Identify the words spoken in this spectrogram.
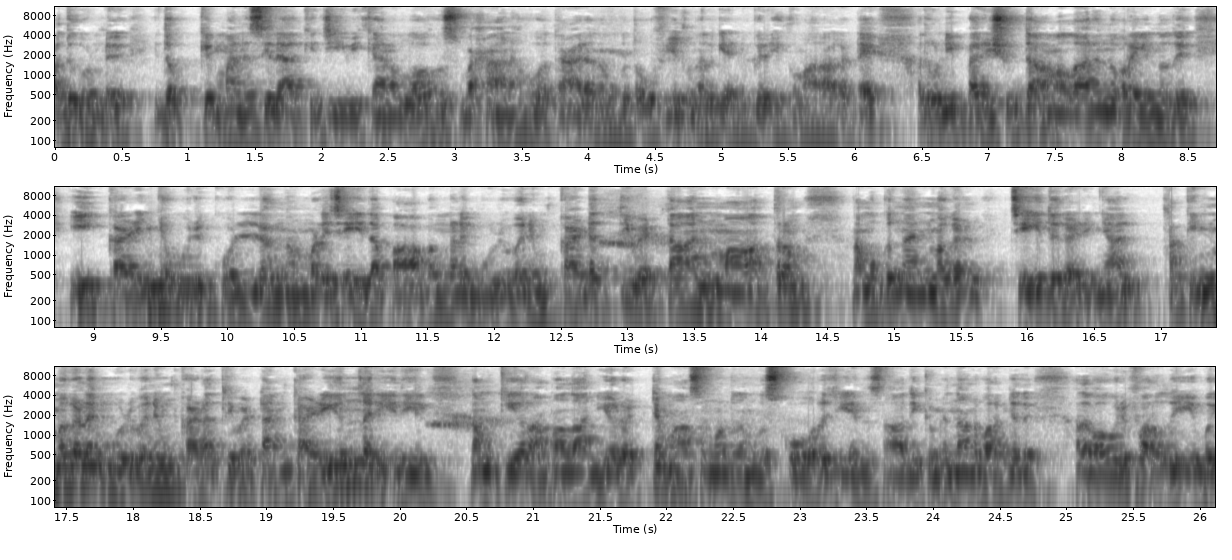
അതുകൊണ്ട് ഇതൊക്കെ മനസ്സിലാക്കി ജീവിക്കാൻ അള്ളാഹു സുബാനഹു താര നമുക്ക് തൗഫീഖ് നൽകി അനുഗ്രഹിക്കുമാറാകട്ടെ. അതുകൊണ്ട് ഈ പരിശുദ്ധ റമദാൻ എന്ന് പറയുന്നത് ഈ കഴിഞ്ഞ ഒരു കൊല്ലം നമ്മൾ ചെയ്ത പാപങ്ങളെ മുഴുവനും കടത്തി വെട്ടാൻ മാത്രം നമുക്ക് നന്മകൾ ചെയ്തു കഴിഞ്ഞാൽ ആ തിന്മകളെ മുഴുവനും കടത്തി വെട്ടാൻ കഴിയുന്ന രീതിയിൽ നമുക്ക് ഈ റമദാൻ ഈ ഒരൊറ്റ മാസം കൊണ്ട് നമുക്ക് സ്കോർ ചെയ്യാൻ സാധിക്കും എന്നാണ് പറഞ്ഞത്. അഥവാ ഒരു ഫറദ് ചെയ്യുമ്പോൾ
